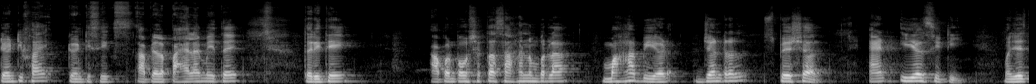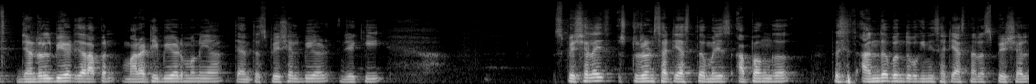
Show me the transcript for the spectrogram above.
twenty five twenty six आपल्याला पाहायला मिळतं आहे तर इथे आपण पाहू शकता सहा नंबरला Maha B Ed general special and E L C T म्हणजेच जनरल बी एड ज्याला आपण मराठी बी एड म्हणूया त्यानंतर स्पेशल बी एड जे की स्पेशलाइज स्टुडंटसाठी असतं म्हणजेच अपंग तसेच अंध बंधू भगिनीसाठी असणारं स्पेशल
